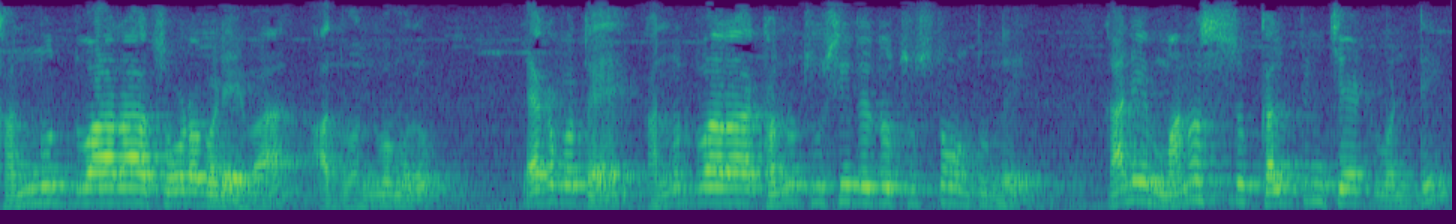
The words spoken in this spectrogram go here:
కన్ను ద్వారా చూడబడేవా? ఆ ద్వంద్వములు. లేకపోతే కన్ను ద్వారా కన్ను చూసేదేదో చూస్తూ ఉంటుంది కానీ మనస్సు కల్పించేటువంటి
